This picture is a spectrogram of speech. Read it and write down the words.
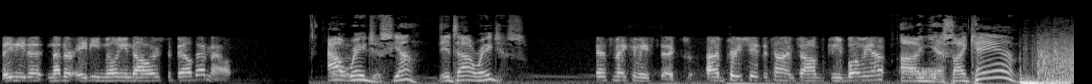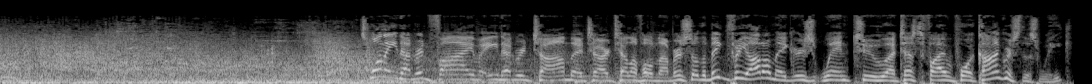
they need another eighty million dollars to bail them out. Outrageous, yeah. It's outrageous. It's making me sick. I appreciate the time, Tom. Can you blow me up? Uh, yes, I can. 1-800-5800-TOM. That's our telephone number. So the big three automakers went to uh, testify before Congress this week.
